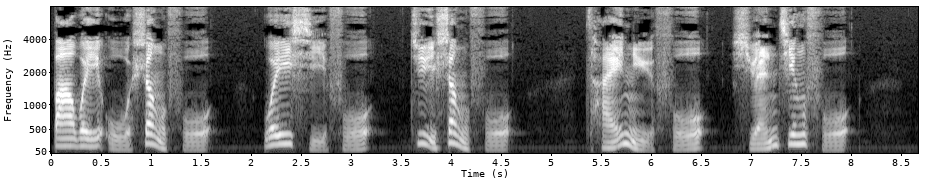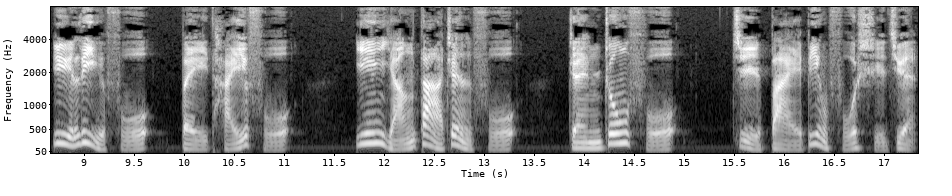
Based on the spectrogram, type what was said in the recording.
八威五圣符、威喜符、聚圣符、才女符、玄经符、玉历符、北台符。阴阳大阵符、枕中符、治百病符十卷，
